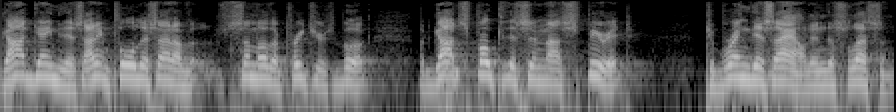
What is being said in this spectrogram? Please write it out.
God gave me this. I didn't pull this out of some other preacher's book, but God spoke this in my spirit to bring this out in this lesson.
